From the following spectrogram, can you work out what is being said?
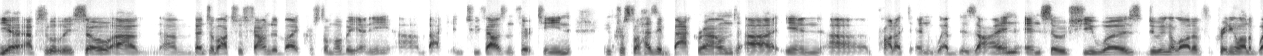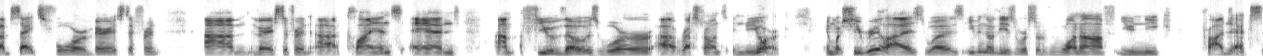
Yeah, absolutely. So, uh, um, Bento Box was founded by Krystle Mobayeni um, back in 2013. And Krystle has a background uh, in uh, product and web design. And so she was doing a lot of creating a lot of websites for various different um, various different uh, clients, and um, a few of those were uh, restaurants in New York. And what she realized was, even though these were sort of one-off, unique projects,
